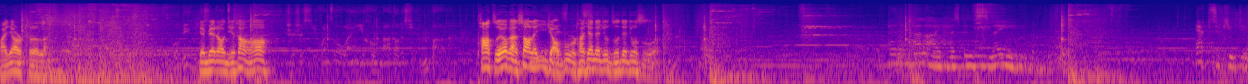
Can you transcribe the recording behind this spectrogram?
把药吃了，先别着急上啊。只是喜欢做完以后拿到的钱罢了。他只要敢上来一小步，他现在就直接就死。An ally has been slain. Executed.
